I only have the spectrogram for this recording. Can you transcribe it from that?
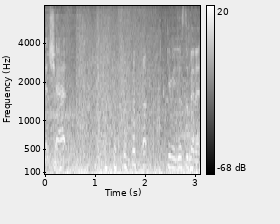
At chat. Give me just a minute.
